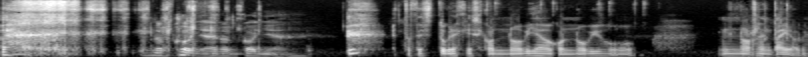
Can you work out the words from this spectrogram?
no es coña, eh, no es coña. Entonces, ¿tú crees que es con novia o con novio no renta ir o qué?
